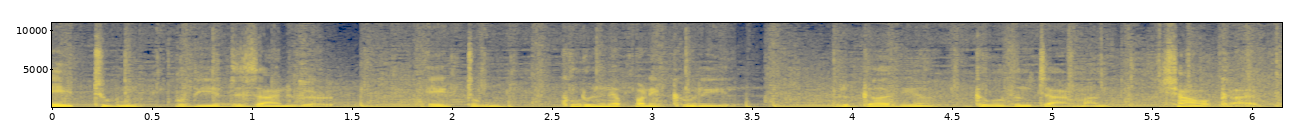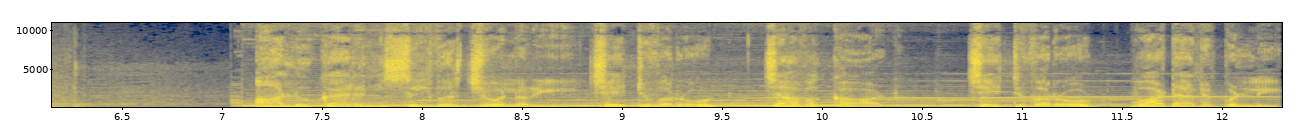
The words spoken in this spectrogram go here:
ഏറ്റവും പുതിയ ഡിസൈനുകൾ ഏറ്റവും കുറഞ്ഞ പണിക്കൂലിയിൽ ബ്രിഗാദിയ ഗോൾഡൻ ഡയമണ്ട് ചാവക്കാട്. ആലുകാരൻ silver jewellery Chettuva road Chavakkad. Chettuva road Vadanappally.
